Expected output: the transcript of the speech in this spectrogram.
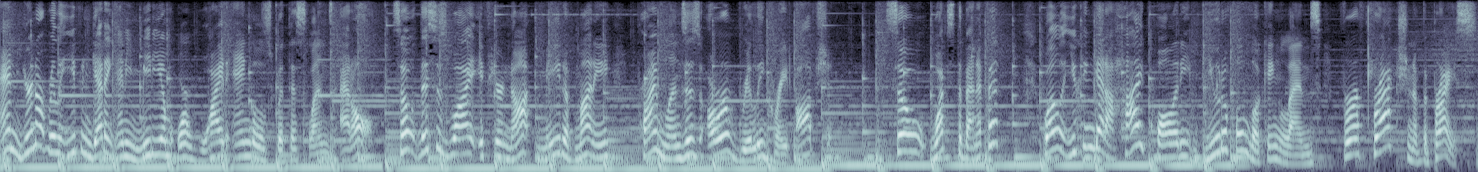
And you're not really even getting any medium or wide angles with this lens at all. So this is why if you're not made of money, prime lenses are a really great option. So what's the benefit? Well, you can get a high quality, beautiful looking lens for a fraction of the price.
